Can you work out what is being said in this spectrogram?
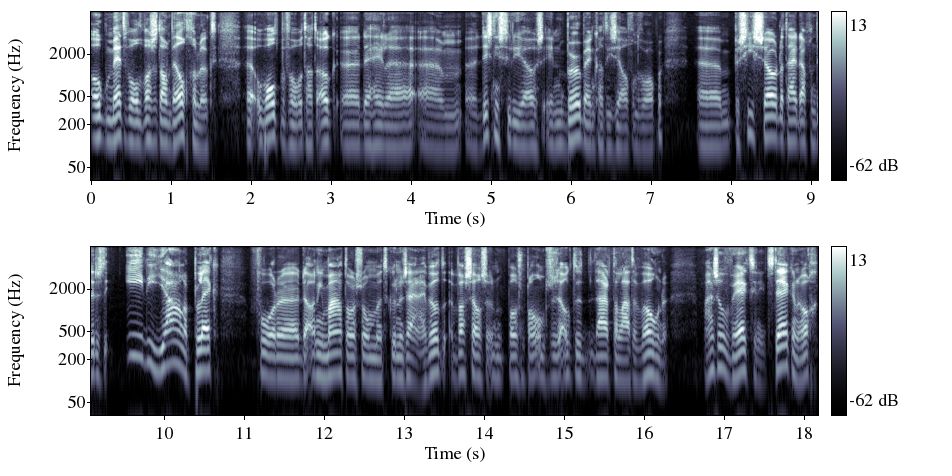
ook met Walt was het dan wel gelukt. Uh, Walt bijvoorbeeld had ook uh, de hele um, uh, Disney Studios in Burbank had hij zelf ontworpen. Um, precies zo dat hij dacht van dit is de ideale plek voor de animators om te kunnen zijn. Hij wilde, was zelfs een plan om ze ook daar te laten wonen. Maar zo werkte niet. Sterker nog,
